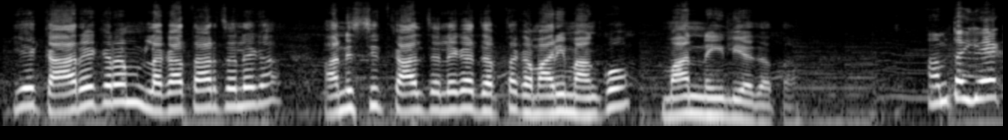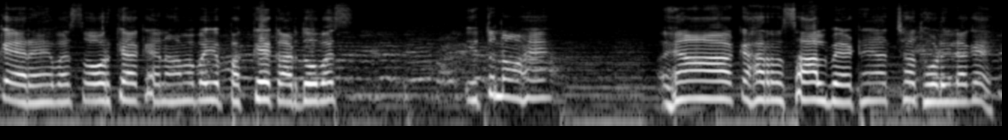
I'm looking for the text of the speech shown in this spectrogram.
ये कार्यक्रम लगातार चलेगा। अनिश्चित काल चलेगा जब तक हमारी मांग को मान नहीं लिया जाता। हम तो ये कह रहे हैं, बस और क्या कहना, हमें भाई पक्के कर दो, बस इतना है। यहाँ हर साल बैठे हैं अच्छा थोड़ी लगे।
